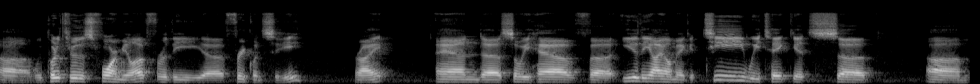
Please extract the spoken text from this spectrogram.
uh, we put it through this formula for the uh, frequency, right? And uh, so we have uh, e to the i omega t. We take its um,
